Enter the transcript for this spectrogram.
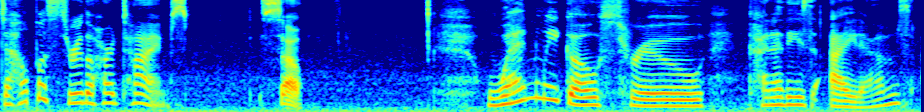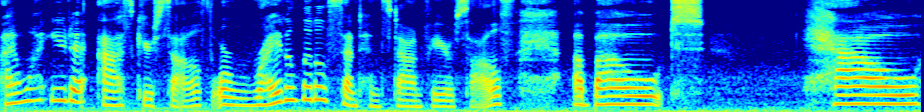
to help us through the hard times. So, when we go through kind of these items, I want you to ask yourself or write a little sentence down for yourself about how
